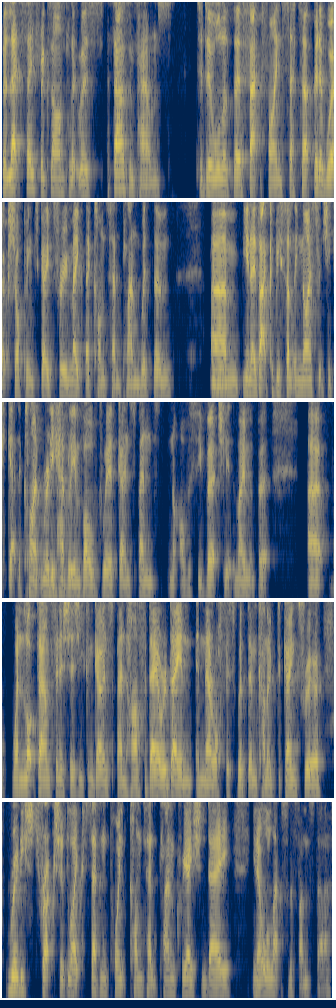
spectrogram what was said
But let's say, for example, it was a thousand pounds to do all of the fact find setup, bit of workshopping to go through, make their content plan with them. Mm-hmm. Um, you know, that could be something nice which you could get the client really heavily involved with, go and spend, not obviously virtually at the moment, but uh, when lockdown finishes, you can go and spend half a day or a day in, in their office with them, kind of going through a really structured, like seven point content plan creation day, you know, all that sort of fun stuff.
